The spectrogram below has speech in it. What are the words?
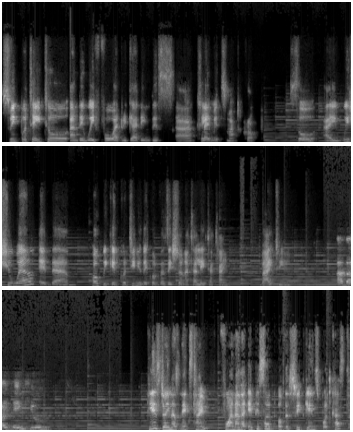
sweet potato and the way forward regarding this uh, climate smart crop. So I wish you well and um, hope we can continue the conversation at a later time. Bye to you. Bye bye. Thank you. Please join us next time for another episode of the Sweet Gains podcast,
